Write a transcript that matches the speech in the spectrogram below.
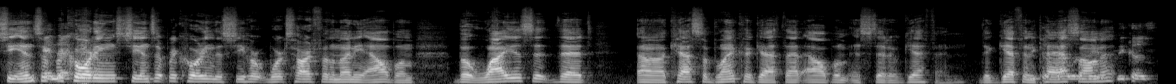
she ends up recording. She ends up recording the "She Works Hard for the Money" album. But why is it that uh, Casablanca got that album instead of Geffen? Did Geffen Because pass was on it? because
